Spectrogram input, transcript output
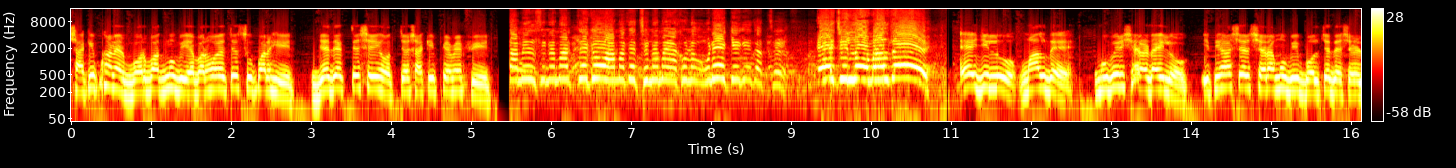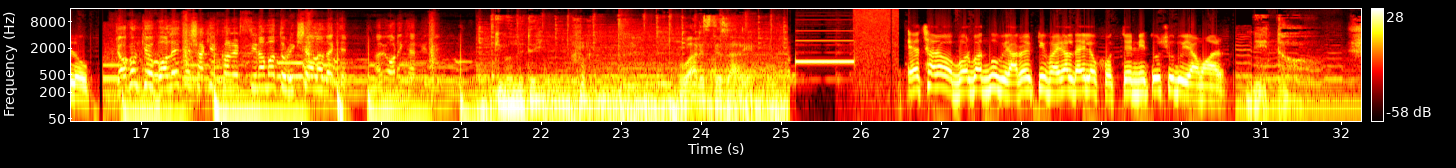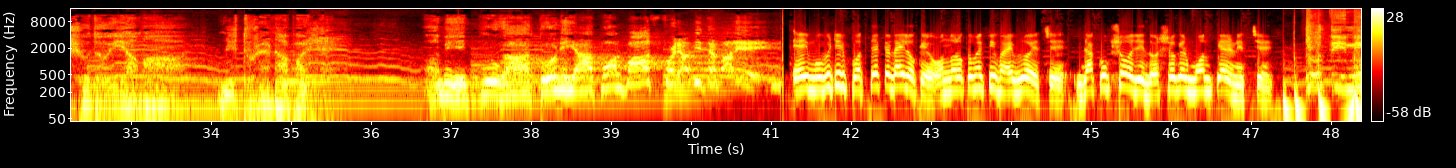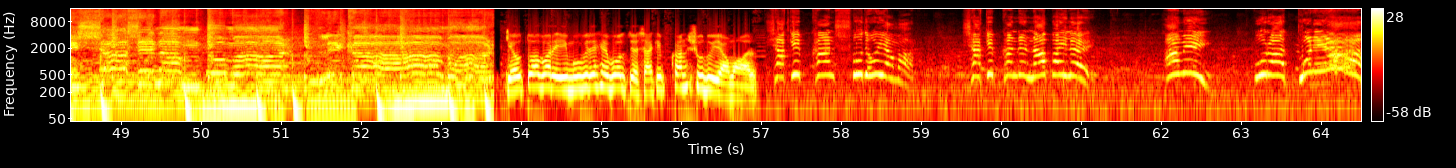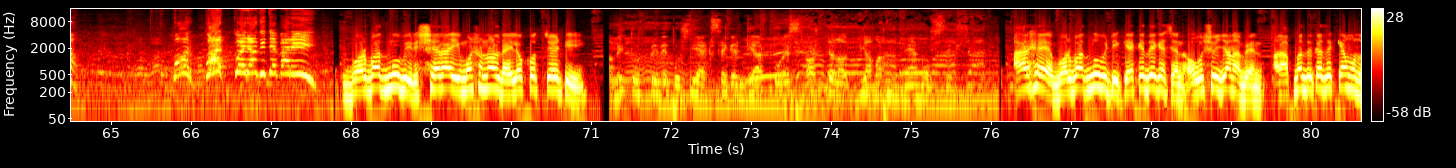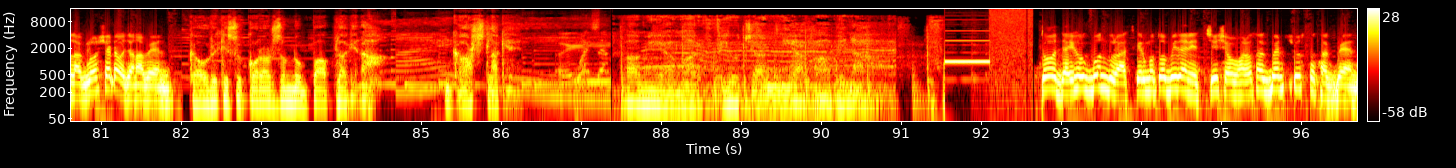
শাকিব খানের বরবাদ মুভি এবার হয়েছে সুপারহিট। যে দেখছে সেই হচ্ছে শাকিব ফেমে ফিট। তামিল সিনেমার থেকেও আমাদের সিনেমা এখন অনেক এগিয়ে যাচ্ছে। এই জিল্লো মাল দে এই জিল্লু মাল দে মুভির সেরা ডায়লগ ইতিহাসের সেরা মুভি বলছে দেশের লোক। যখন কেউ বলে যে শাকিব খানের সিনেমা তো রিক্সাওয়ালা দেখে আমি অনেক হ্যাপি হই। কি বললি তুই? What is this, Arya? এছাড়াও বরবাদ মুভির আরও একটি ভাইরাল ডায়লগ হচ্ছে নিতু শুধুই আমার। নিতু শুধুই আমার। নিতুরে না পাইলে আমি পুরা দুনিয়া বরবাদ করে দিতে পারি। এই মুভিটির প্রত্যেকটা ডায়লগে অন্যরকম একটি ভাইব রয়েছে যা খুব সহজেই দর্শকের মন কেড়ে নিচ্ছে। প্রতি নিঃশ্বাসে নাম কেউ তো আবার এই মুভি দেখে বলছে শাকিব খান শুধুই আমার। শাকিব খান শুধুই আমার। শাকিব খানরে না পাইলে আমি পুরা দুনিয়া বরবাদ কইরা দিতে পারি। বরবাদ মুভির সেরা ইমোশনাল ডায়লগ হচ্ছে এটি। আর হ্যাঁ বরবাদ মুভিটি কে কে দেখেছেন অবশ্যই জানাবেন। আর আপনাদের কাছে কেমন লাগল সেটাও জানাবেন। কাউরে কিছু করার জন্য বাপ লাগে না ঘাস লাগে। আমি আমার ফিউচার নিয়ে ভাবি না। তো যাই হোক বন্ধুরা আজকের মতো বিদায় নিচ্ছি। সব ভালো থাকবেন সুস্থ থাকবেন।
